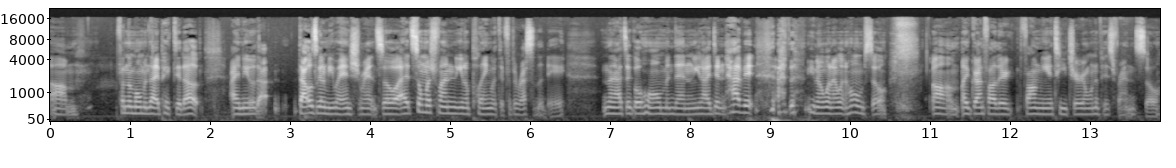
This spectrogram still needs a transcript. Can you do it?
um, from the moment that I picked it up, I knew that that was going to be my instrument. So I had so much fun, you know, playing with it for the rest of the day. And then I had to go home, and then you know I didn't have it, the, you know, when I went home. So um, my grandfather found me a teacher and one of his friends. So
